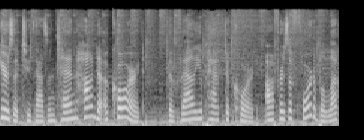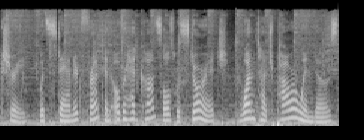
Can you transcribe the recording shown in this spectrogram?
Here's a 2010 Honda Accord. The value packed Accord offers affordable luxury with standard front and overhead consoles with storage, one touch power windows,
